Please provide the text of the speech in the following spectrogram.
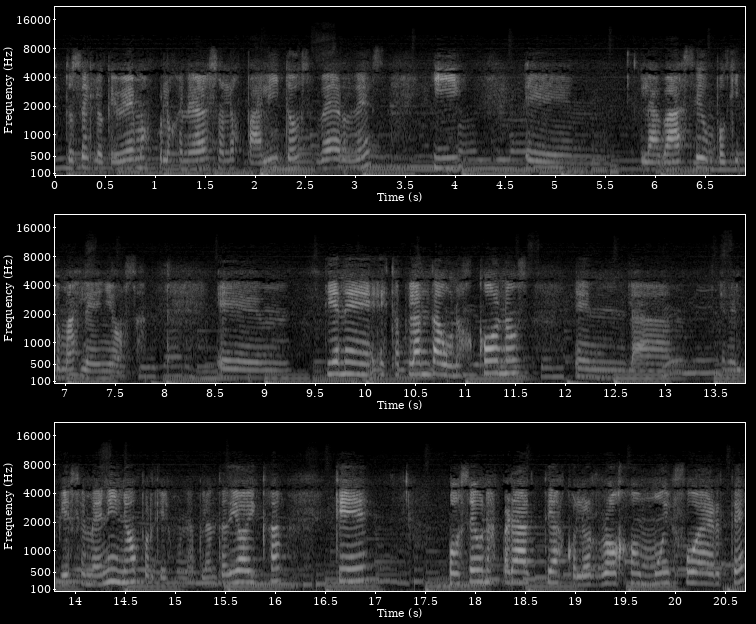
entonces lo que vemos por lo general son los palitos verdes y eh, la base un poquito más leñosa. Em, tiene esta planta unos conos en, en el pie femenino, porque es una planta dioica, que posee unas brácteas color rojo muy fuerte,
